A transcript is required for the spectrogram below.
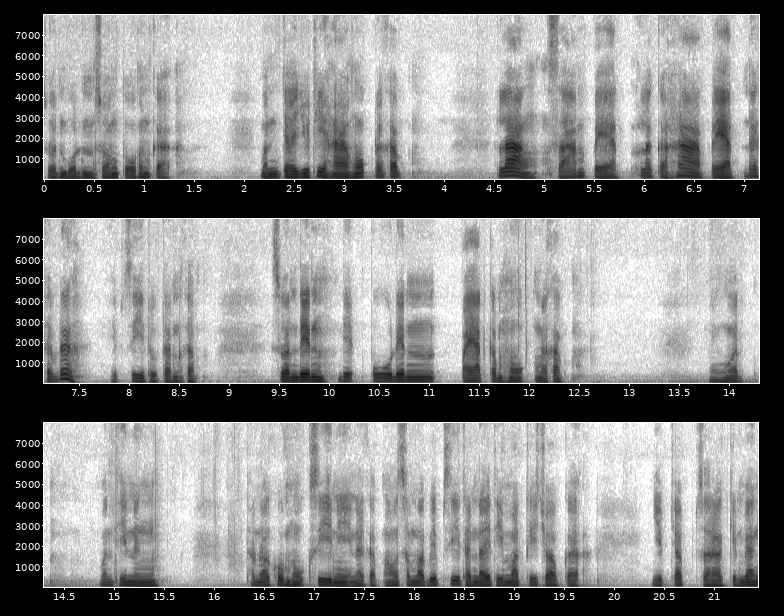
ส่วนบนสองตัวเพิ่นก็มันใจอยู่ที่ห้าหกนะครับ ล่างสามแปดแล้วก็ห้าแปดได้ครับเด้อเอฟซีทุกท่านครับ ส่วนเด่นเดนปูเด่น แปดกับหกนะครับในงวดวันที่หนึ่งธันวาคมหกสี่นี่นะครับ เอาสำหรับเอฟซีท่านใดที่มักที่ชอบก็ยิบจับสลากกินแบ่ง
